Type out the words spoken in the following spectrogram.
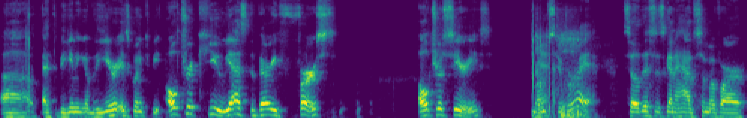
uh, at the beginning of the year is going to be Ultra Q. Yes, the very first Ultra series from Raya. So this is going to have some of our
